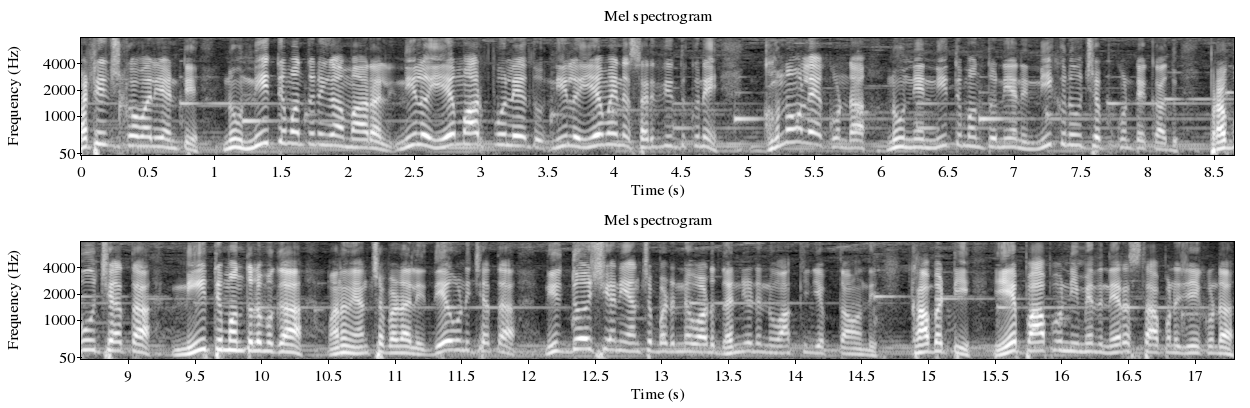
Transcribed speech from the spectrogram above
పఠించుకోవాలి అంటే నువ్వు నీతిమంతునిగా మారాలి. నీలో ఏ మార్పు లేదు. నీలో ఏమైనా సరిదిద్దుకునే గుణం లేకుండా నువ్వు నేను నీతిమంతుని అని నీకు నువ్వు చెప్పుకుంటే కాదు. ప్రభు చేత నీతిమంతులముగా మనం ఎంచబడాలి. దేవుని చేత నిర్దోషి అని ఎంచబడిన వాడు ధన్యుడని వాక్యం చెప్తా ఉంది. కాబట్టి ఏ పాపం నీ మీద నిరస్థాపన చేయకుండా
